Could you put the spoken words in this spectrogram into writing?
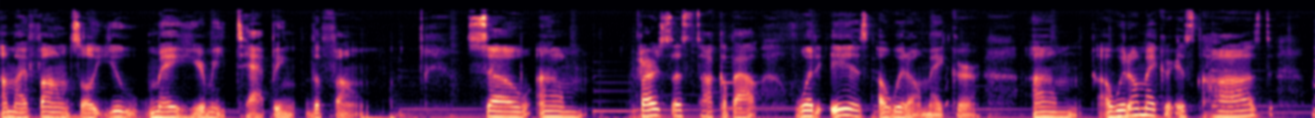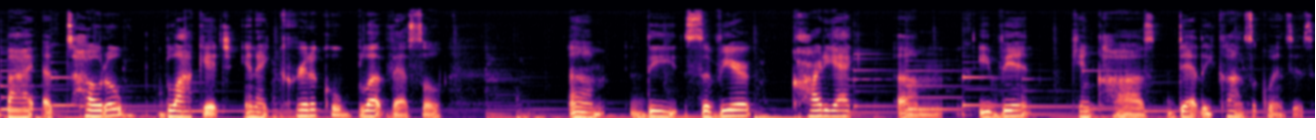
on my phone, so you may hear me tapping the phone. So, um, first, let's talk about what is a widowmaker? Um, a widowmaker is caused by a total blockage in a critical blood vessel. Um, the severe cardiac um, event can cause deadly consequences.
